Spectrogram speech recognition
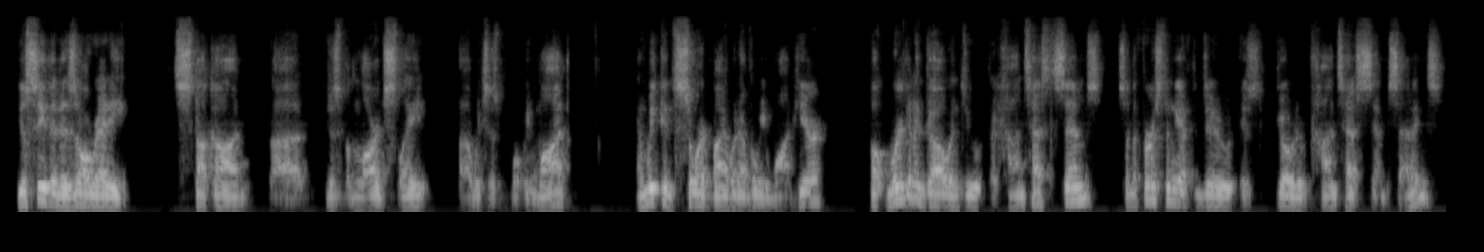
You'll see that it's already stuck on uh, just a large slate, uh, which is what we want. And we can sort by whatever we want here. But we're going to go and do the contest sims. So the first thing we have to do is go to contest sim settings.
